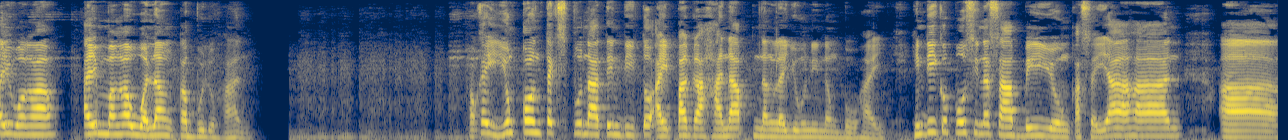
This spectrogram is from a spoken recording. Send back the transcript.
ay mga ay mga walang kabuluhan. Okay, yung context po natin dito ay paghahanap ng layunin ng buhay. Hindi ko po sinasabi yung kasayahan, uh,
